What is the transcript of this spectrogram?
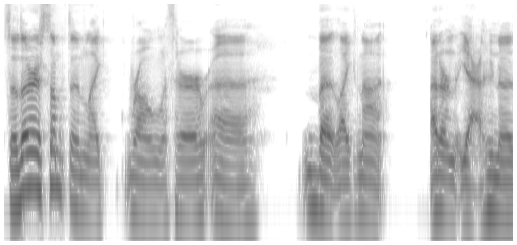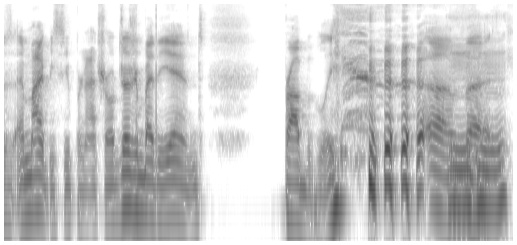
So there is something like wrong with her. Uh, but like not. I don't. Yeah, who knows? It might be supernatural, judging by the end. Probably. uh, But Mhm.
